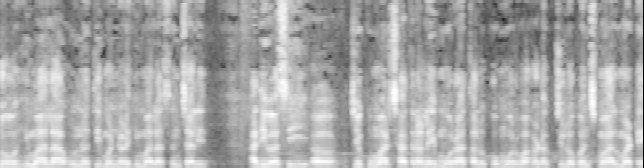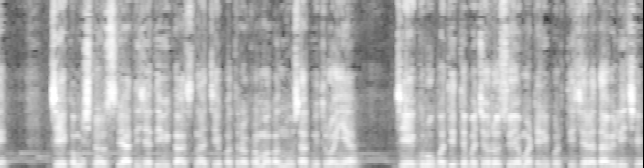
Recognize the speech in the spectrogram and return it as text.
છો, હિમાલા ઉન્નતિ મંડળ, હિમાલા સંચાલિત. આદિવાસી જે કુમાર છાત્રાલય, મોરા તાલુકો, મોરવા, હડપ જિલ્લો પંચમહાલ માટે જે કમિશનર શ્રી આદિજાતિ વિકાસના જે પત્ર ક્રમાંક અનુસાર મિત્રો અહીંયા જે ગૃહપતિ તેમજ રસોઈયા માટેની ભરતી જાહેરાત આવેલી છે.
